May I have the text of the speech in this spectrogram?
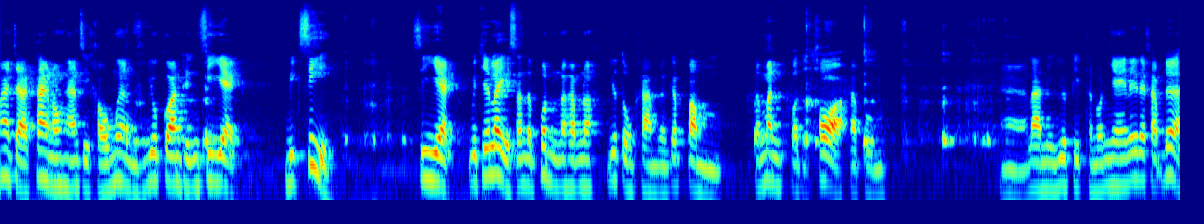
มาจากทางหนองหานสีเขาเมืองอยู่ก่อนถึงสี่แยกบิ๊กซี่สี่แยกวิทยาลัยสันตพลนะครับเนาะอยู่ตรงข้ามกันกับปั๊มน้ำมันปตทครับผมอ่าร้านนี้อยู่ติดถนนใหญ่เลยนะครับ เด้อ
